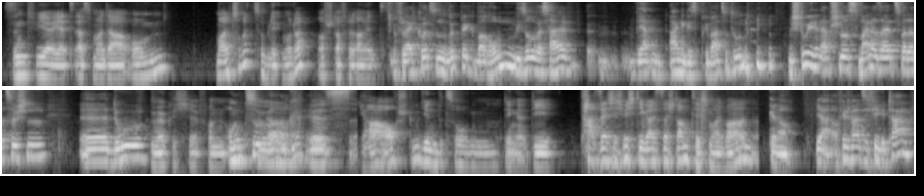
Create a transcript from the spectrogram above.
sind wir jetzt erstmal da, um mal zurückzublicken, oder? Auf Staffel 1. Vielleicht kurz einen Rückblick, warum, wieso, weshalb. Wir hatten einiges privat zu tun. Ein Studienabschluss meinerseits war dazwischen. Äh, du. Mögliche von Umzug, Umzug auch, bis ja. ja auch studienbezogene Dinge, die tatsächlich wichtiger als der Stammtisch mal waren. Genau. Ja, auf jeden Fall hat sich viel getan.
